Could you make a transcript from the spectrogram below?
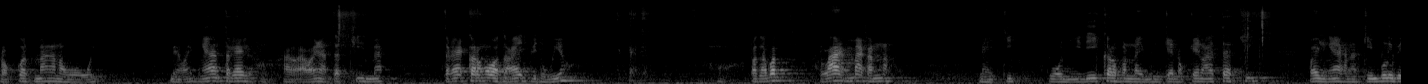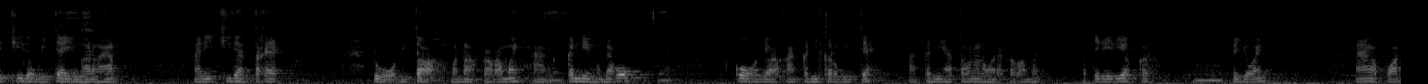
rokot ma na wo me wa nga ta ga ha wa na ta tin ma ta ga kar ngo ta ai pitu yo pa ta bat la ma kan na me ki tu ni di kar man nai min ken ok na ta ti wa nga na kim buli be ti do wi te ngar ngar na ni ti dan ta ga tu wi ta ma na ka ka mai hang kan ni ngar ko ko ya hang kan ni kar wi te hang kan ni atona na wa ka ka mai Atelia kar. Mm. me join nga pon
